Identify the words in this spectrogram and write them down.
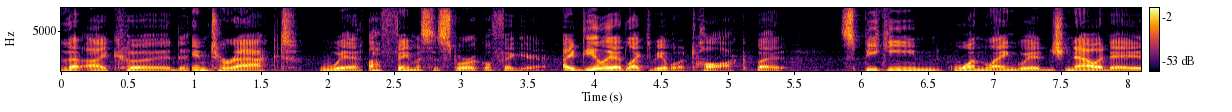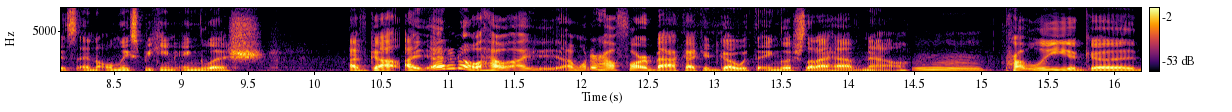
that I could interact with a famous historical figure. Ideally, I'd like to be able to talk, but speaking one language nowadays and only speaking English, I've got I, I don't know how I I wonder how far back I could go with the English that I have now. Mm. Probably a good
